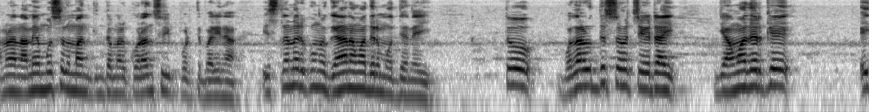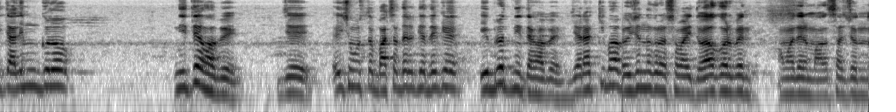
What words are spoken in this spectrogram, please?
আমরা নামে মুসলমান কিন্তু আমরা কোরআন শরীফ পড়তে পারি না। ইসলামের কোনো জ্ঞান আমাদের মধ্যে নেই। তো বলার উদ্দেশ্য হচ্ছে এটাই যে আমাদেরকে এই তালিমগুলো নিতে হবে, যে এই সমস্ত বাচ্চাদেরকে দেখে ইব্রত নিতে হবে, যারা কীভাবে ওই জন্য করে সবাই দোয়া করবেন আমাদের মালসার জন্য।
